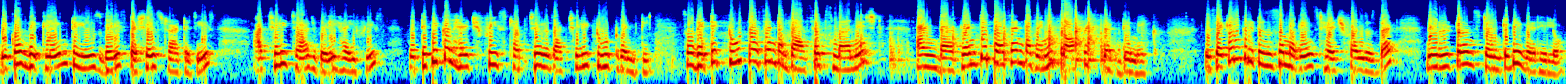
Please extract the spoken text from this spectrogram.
because they claim to use very special strategies, actually charge very high fees the typical hedge fee structure is actually 220. So they take 2% of the assets managed and 20% uh, of any profits that they make. The second criticism against hedge funds is that their returns tend to be very low.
